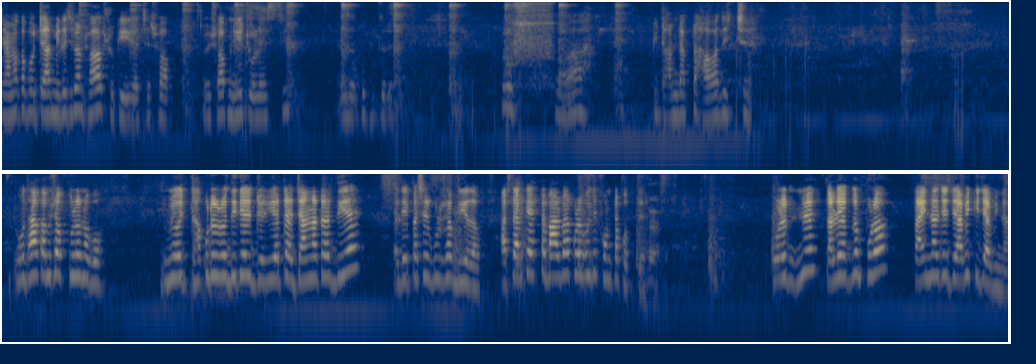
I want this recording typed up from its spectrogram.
জামা কাপড় যা মেলেছিলাম সব শুকিয়ে গেছে, সব। ওই সব নিয়ে চলে এসেছি। এই দেখো ভিতরে। উফ বাবা কি ঠান্ডা একটা হাওয়া দিচ্ছে। ও থাক আমি সব তুলে নেব। তুমি ওই ঠাকুরের ওদিকে যে ইয়েটা জানলাটা দিয়ে আর এই পাশেরগুলো সব দিয়ে দাও। আর স্যারকে একটা বারবার করে বলছি ফোনটা করতে। করে নে তাহলে একদম পুরো ফাইনাল যে যাবি কি যাবি না।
